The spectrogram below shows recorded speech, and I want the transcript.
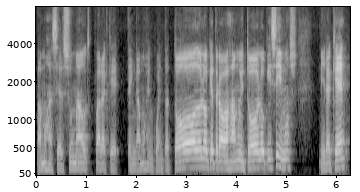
Vamos a hacer zoom out para que tengamos en cuenta todo lo que trabajamos y todo lo que hicimos. Mira que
